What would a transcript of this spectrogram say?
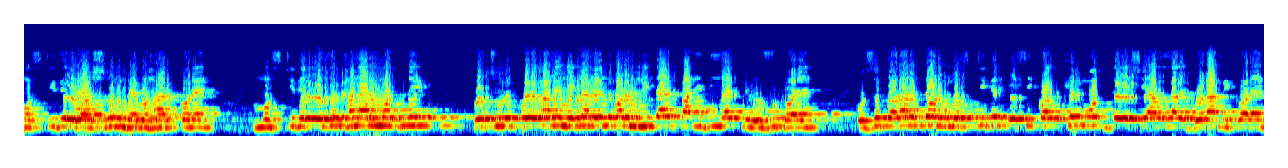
মসজিদের ওয়াশরুম ব্যবহার করেন। মসজিদের ওজুখানার মধ্যে প্রচুর পরিমাণে লিটারের পর লিটার পানি দিয়ে আপনি উজু করেন। উজু করার পর মসজিদের এসি কক্ষের মধ্যে এসে আল্লাহর গোলামি করেন।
